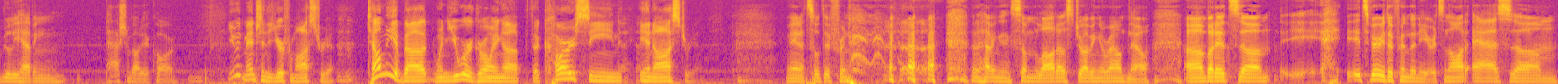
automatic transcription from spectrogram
really having passion about your car. You had mentioned that you're from Austria. Tell me about when you were growing up, the car scene in Austria. Man, it's so different having some Ladas driving around now. Uh, but it's um, it's very different than here. It's not as um,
